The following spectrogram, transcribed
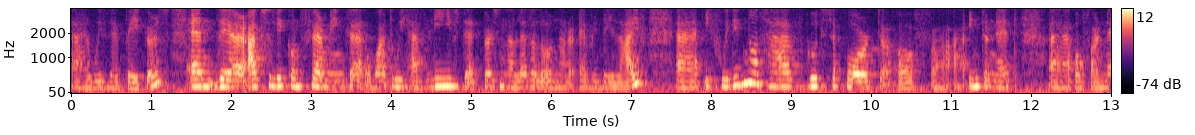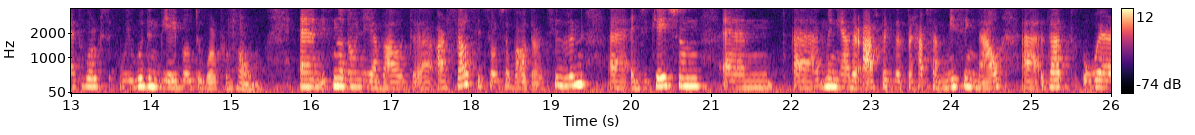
uh, with their papers, and they are actually confirming uh, what we have lived at personal level on our everyday life. Uh, if we did not have good support of uh, internet, of our networks, we wouldn't be able to work from home. And it's not only about ourselves; it's also about our children, education, and many other aspects that perhaps are missing now that were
